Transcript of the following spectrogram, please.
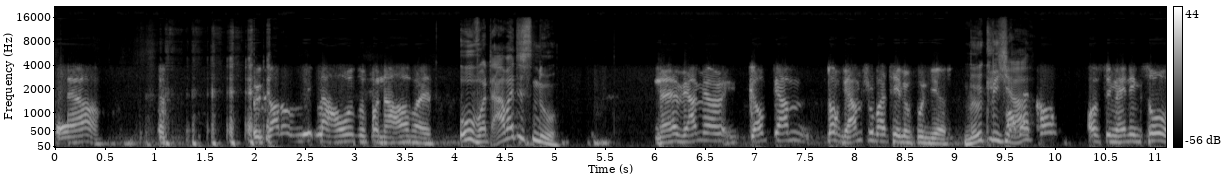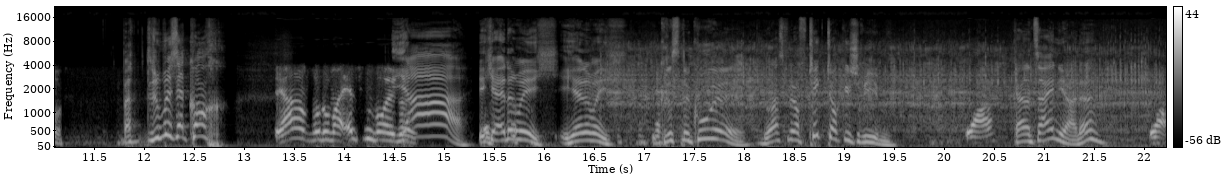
Ja. Bin gerade auf dem Weg nach Hause von der Arbeit. Oh, was arbeitest du? Ne, wir haben ja, ich glaube, wir haben, doch, wir haben schon mal telefoniert. Möglich, ja. Koch aus dem Henningshof. Was, du bist der Koch. Ja, wo du mal essen wolltest. Ja, ich erinnere mich. Ich erinnere mich. Du kriegst eine Kugel. Du hast mir auf TikTok geschrieben. Ja. Kann das sein, ja, ne? Ja.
